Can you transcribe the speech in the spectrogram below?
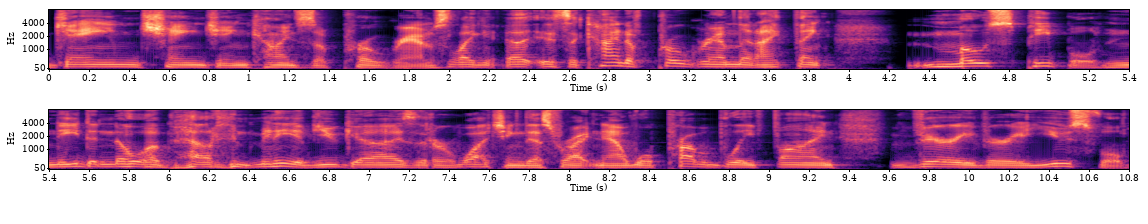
game-changing kinds of programs. Like uh, it's a kind of program that I think most people need to know about, and many of you guys that are watching this right now will probably find very, very useful.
